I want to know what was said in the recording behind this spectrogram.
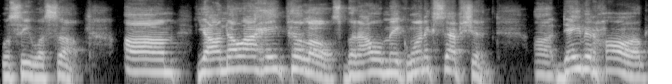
we'll see what's up. Um, y'all know I hate pillows, but I will make one exception. Uh, David Hogg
